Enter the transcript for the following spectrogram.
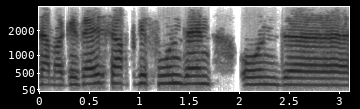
sagen wir, Gesellschaft gefunden und äh,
